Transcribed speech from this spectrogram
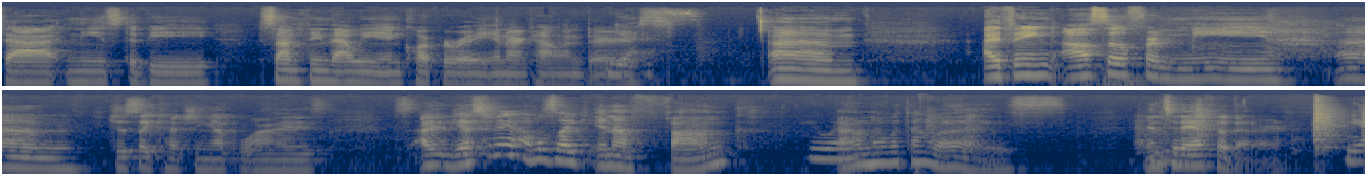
that needs to be something that we incorporate in our calendars. Yes. Um, I think also for me, um, just like catching up wise, I, yesterday I was like in a funk. I don't know what that was, and today I feel better. Yeah.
